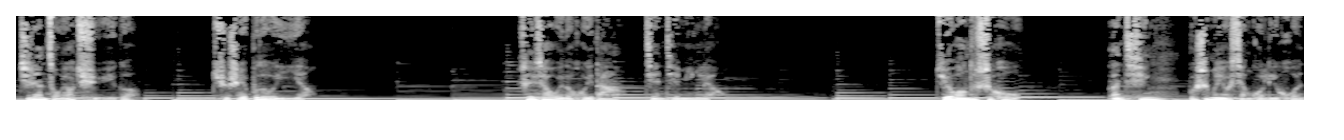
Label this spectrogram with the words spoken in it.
既然总要娶一个，娶谁不都一样？陈小伟的回答简洁明了。绝望的时候，蓝青不是没有想过离婚，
